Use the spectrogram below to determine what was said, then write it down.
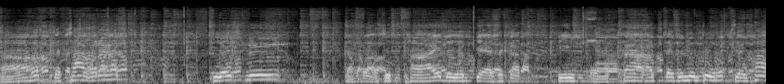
เอาครับกระชากมาได้ครับลบหนึ่งจังหวะสุดท้ายโดนแจสกัดทีมออกข้างครับได้เป็นลูกทุ่งครับเสียวไพ่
